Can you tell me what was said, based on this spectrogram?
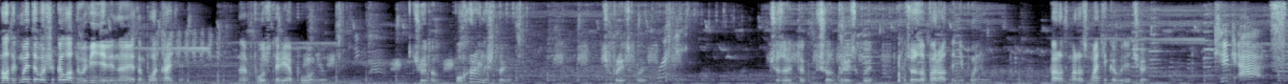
А, так мы этого шоколадного видели на этом плакате. На постере, я помню. Что там, похороны, что ли? Что происходит? Что за это? Что происходит? Что за аппарат? Я не понял. Аппарат маразматиков или что? Kick ass.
